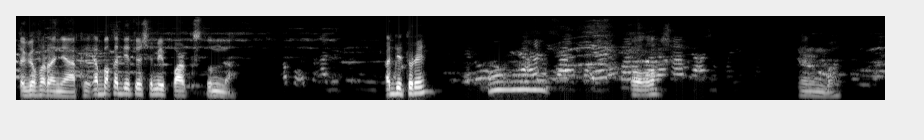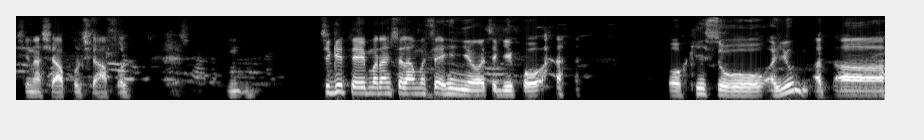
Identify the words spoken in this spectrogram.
taga Paranaque. Ah, baka dito siya may Parkstone na. Opo, at saka dito rin. Ah, dito rin? Pero, Oo. ano Ganun ba? Sinashuffle-shuffle. Mm. Sige, te. Maraming salamat sa inyo. Sige po. okay, so, ayun. At, ah,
